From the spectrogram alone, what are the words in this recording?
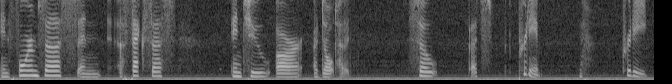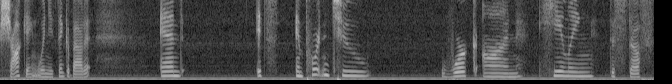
informs us and affects us into our adulthood. So that's pretty pretty shocking when you think about it. And it's important to work on healing the stuff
